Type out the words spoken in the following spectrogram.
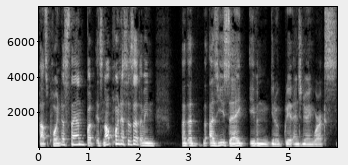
that's pointless then. But it's not pointless, is it? I mean, as you say, even you know great engineering works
